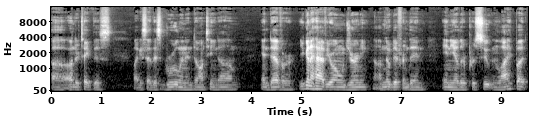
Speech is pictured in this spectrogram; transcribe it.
uh, undertake this like I said this grueling and daunting um, endeavor. You're going to have your own journey, um, no different than any other pursuit in life. But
